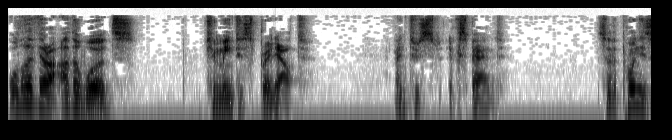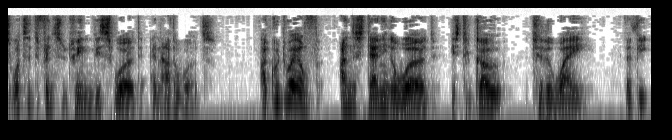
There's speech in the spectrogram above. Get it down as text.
Although there are other words to mean to spread out and to expand. So the point is, what's the difference between this word and other words? A good way of understanding a word is to go to the way that the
